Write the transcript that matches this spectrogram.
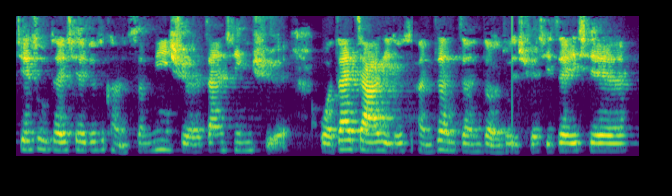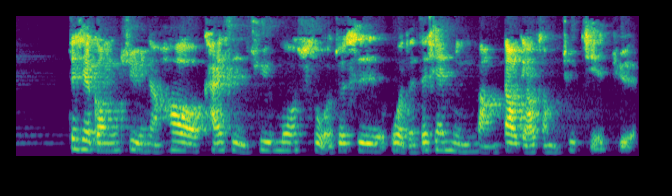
接触这些。就是可能神秘学、占星学，我在家里就是很认真的，就是学习这一些这些工具，然后开始去摸索，就是我的这些迷茫到底要怎么去解决。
